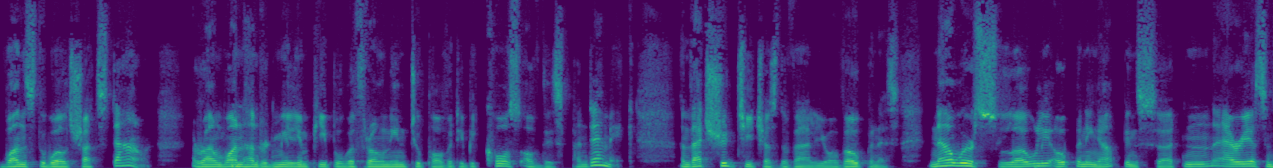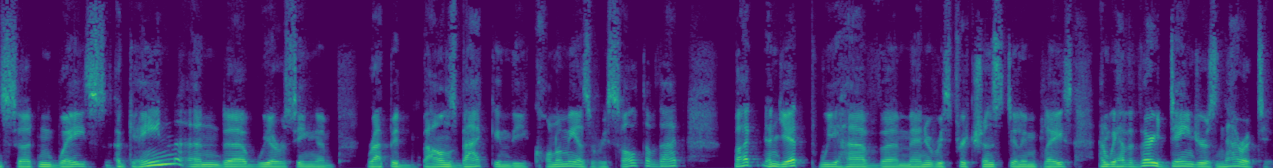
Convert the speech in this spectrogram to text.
once the world shuts down around 100 million people were thrown into poverty because of this pandemic. And that should teach us the value of openness. Now we're slowly opening up in certain areas in certain ways again. And uh, we are seeing a rapid bounce back in the economy as a result of that. But, and yet we have uh, many restrictions still in place. And we have a very dangerous narrative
